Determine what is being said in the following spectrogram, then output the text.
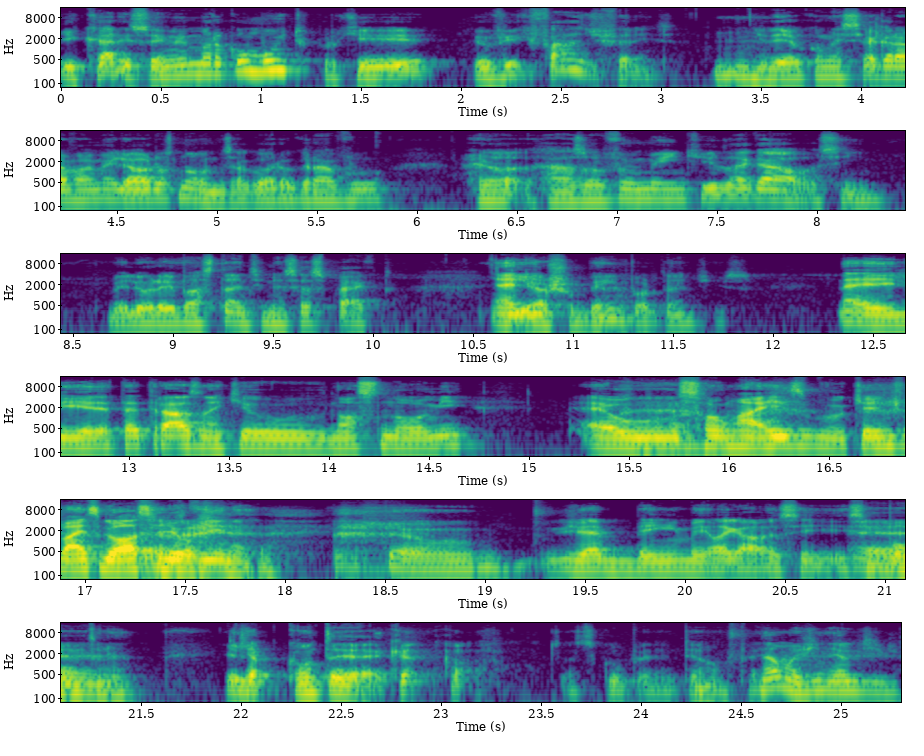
E, cara, isso aí me marcou muito, porque eu vi que faz diferença. Uhum. E daí eu comecei a gravar melhor os nomes. Agora eu gravo ra- razoavelmente legal, assim. Melhorei bastante nesse aspecto. É, e ele, eu acho bem importante isso. é, ele até traz, né, que o nosso nome é o som mais que a gente mais gosta de ouvir, né? Então, já é bem, bem legal esse, esse É. ponto, né? Ele conta. Desculpa interromper. Não, imagina eu que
